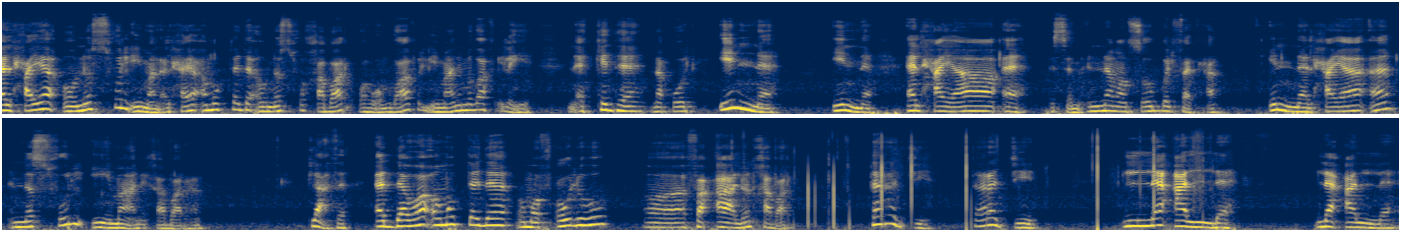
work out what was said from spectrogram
الحياء نصف الإيمان. الحياء مبتدأ ونصف خبر وهو مضاف الإيمان مضاف إليه. نأكدها نقول إن إن الحياء اسم إن منصوب بالفتحة. إن الحياء نصف الإيمان خبرها. ثلاثة الدواء مبتدأ ومفعوله آه، فعال خبر. ترجي ترجي. لعل لعل.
